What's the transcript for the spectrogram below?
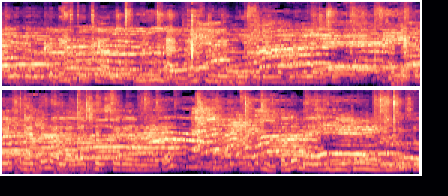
వాళ్ళకి అది ఒకటి ఇస్తే చాలు. ఫుల్ హ్యాపీ ఫీల్ అయిపోతారు ఇంకా పిల్లలు అయితే సో డెకరేషన్ అయితే వాళ్ళు అలా చేశారనమాట ఎందుకంటే బయట డ్యూటీ ఉంటుంది. సో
